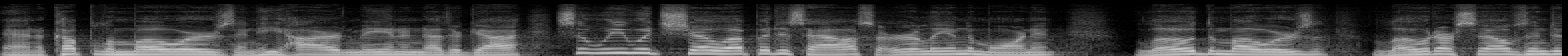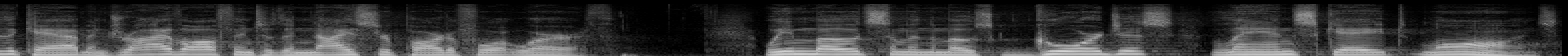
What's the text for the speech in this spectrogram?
and a couple of mowers, and he hired me and another guy. So we would show up at his house early in the morning, load the mowers, load ourselves into the cab, and drive off into the nicer part of Fort Worth. We mowed some of the most gorgeous landscaped lawns,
